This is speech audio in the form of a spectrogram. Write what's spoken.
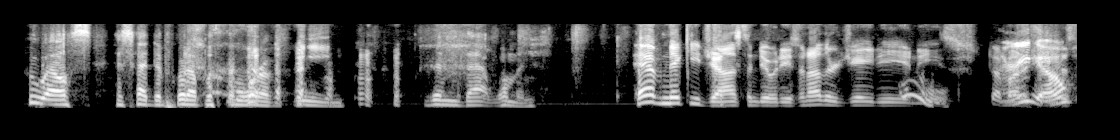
who else has had to put up with more of me than that woman? Have Nikki Johnson do it. He's another JD, and he's There you go. As,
